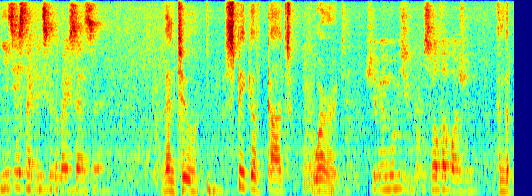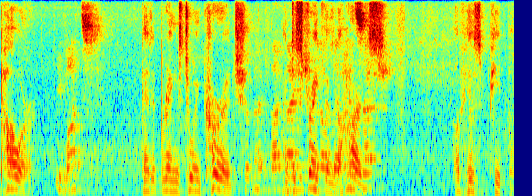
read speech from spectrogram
Nic jest tak blisko do mojego serca, than to speak of God's Word żeby mówić Słowo Boże and the power that it brings to encourage to na, na, and to strengthen the hearts of His people,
